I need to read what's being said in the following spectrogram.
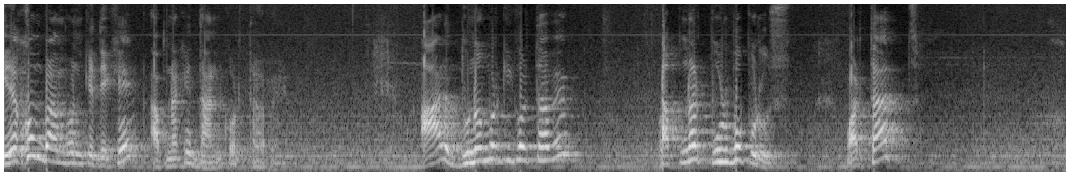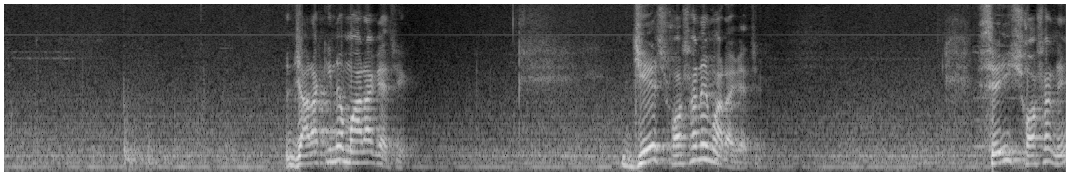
এরকম ব্রাহ্মণকে দেখে আপনাকে দান করতে হবে। আর দু নম্বর কি করতে হবে? আপনার পূর্বপুরুষ, অর্থাৎ যারা কিনা মারা গেছে যে শ্মশানে মারা গেছে, সেই শ্মশানে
